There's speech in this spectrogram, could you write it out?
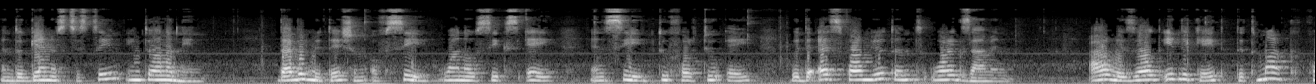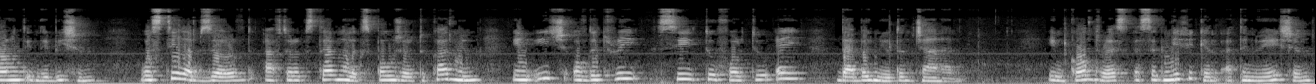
endogenous cysteine into alanine. Double mutation of C106A and C242A with the S4 mutant were examined. Our results indicate that marked current inhibition was still observed after external exposure to cadmium in each of the three C242A double mutant channel. In contrast, a significant attenuation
